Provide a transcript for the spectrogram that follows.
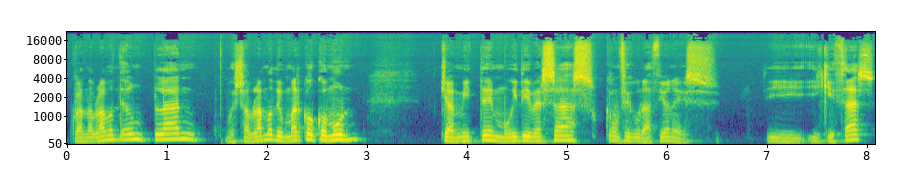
Cuando hablamos de un plan, pues hablamos de un marco común que admite muy diversas configuraciones y, quizás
